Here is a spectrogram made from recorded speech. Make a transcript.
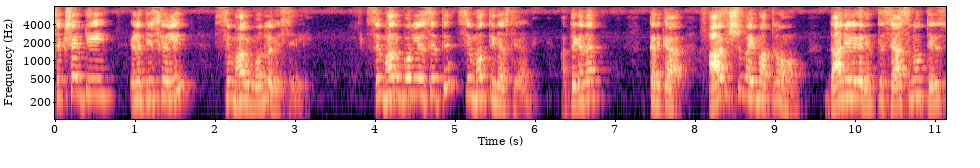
శిక్ష ఏంటి? ఇలా తీసుకెళ్ళి సింహాల బోన్లో వేసేయాలి. సింహాల బోన్లు వేసేస్తే సింహం తినేస్తాయి అంతే కదా? కనుక ఆ విషయమై మాత్రం దానియులు గారు ఇంత శాసనం తెలుసు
